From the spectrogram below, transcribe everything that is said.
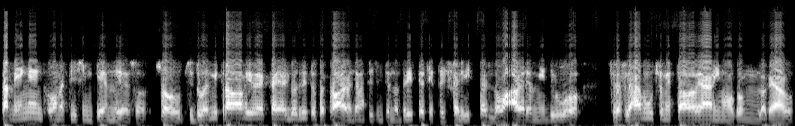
también en cómo me estoy sintiendo y eso. So, si tú ves mi trabajo y ves que hay algo triste, pues probablemente me estoy sintiendo triste. Si estoy feliz, pues lo vas a ver en mis dibujos. Se refleja mucho mi estado de ánimo con lo que hago.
